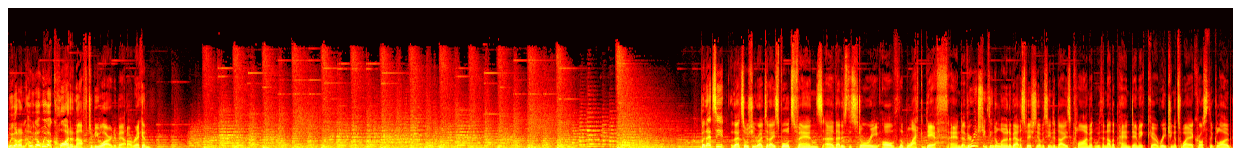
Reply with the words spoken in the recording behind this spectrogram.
we got, we, got, we got quite enough to be worried about, I reckon. But that's it. That's all she wrote today, sports fans. Uh, that is the story of the Black Death. And a very interesting thing to learn about, especially obviously in today's climate with another pandemic uh, reaching its way across the globe.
